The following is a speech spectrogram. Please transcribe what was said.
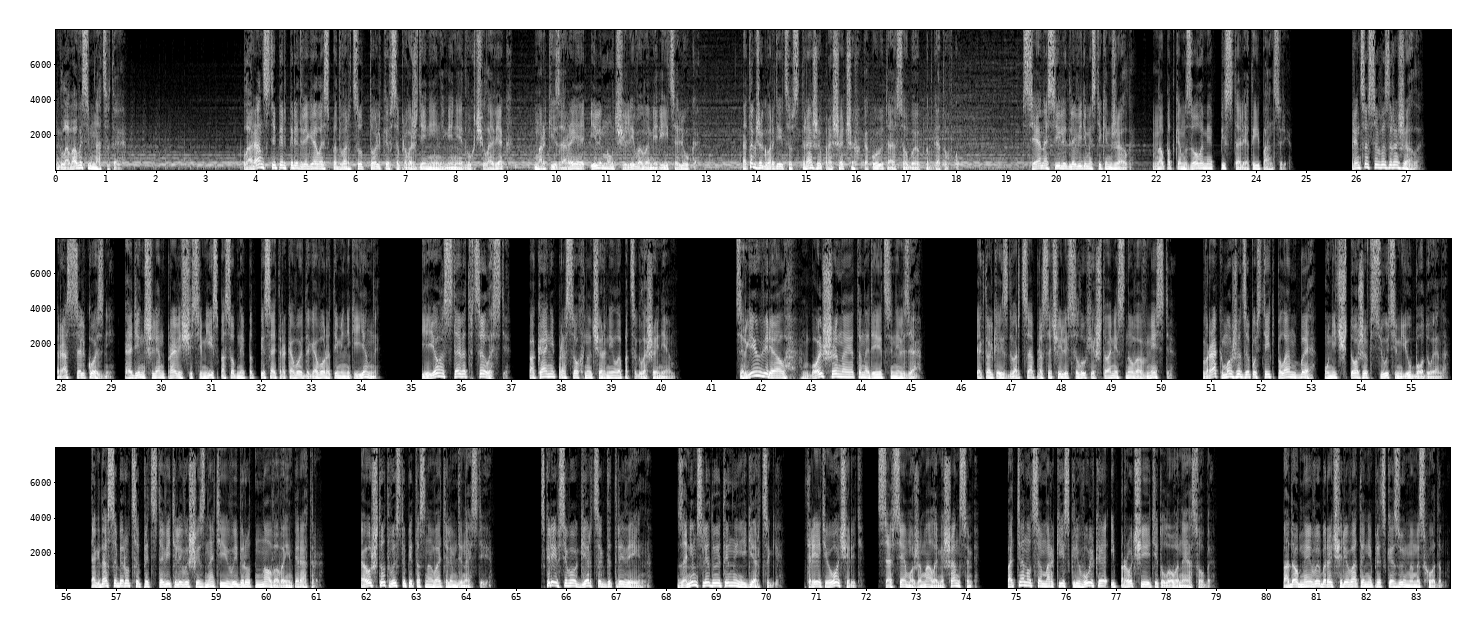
Глава 18 Лоранс теперь передвигалась по дворцу только в сопровождении не менее двух человек, маркиза Рея или молчаливого мирийца Люка, а также гвардейцев стражи, прошедших какую-то особую подготовку. Все носили для видимости кинжалы, но под камзолами пистолеты и панцири. Принцесса возражала. Раз цель козней, один член правящей семьи, способный подписать роковой договор от имени Киенны, ее оставят в целости, пока не просохнут чернила под соглашением. Сергей уверял, больше на это надеяться нельзя. Как только из дворца просочились слухи, что они снова вместе, враг может запустить план «Б», уничтожив всю семью Бодуэна. Тогда соберутся представители высшей знати и выберут нового императора. А уж тот выступит основателем династии. Скорее всего, герцог де Тревейн. За ним следуют иные герцоги. В третью очередь, совсем уже малыми шансами, подтянутся маркиз Кривулька и прочие титулованные особы. Подобные выборы чреваты непредсказуемым исходом.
